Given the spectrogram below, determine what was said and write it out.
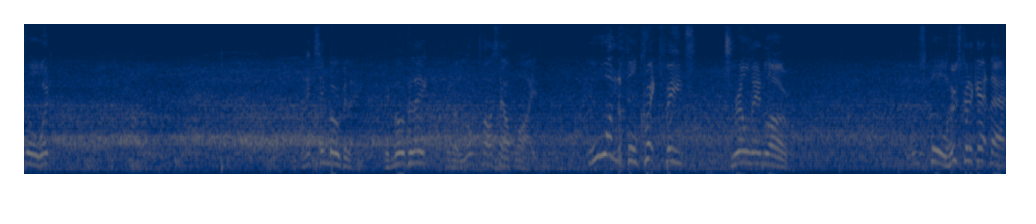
forward. And it's Immobile. Immobile with a long pass out wide. Wonderful quick feet. Drilled in low. Loose ball. Who's going to get that?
